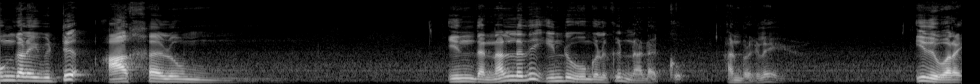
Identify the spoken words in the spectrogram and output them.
உங்களை விட்டு அகலும் இந்த நல்லது இன்று உங்களுக்கு நடக்கும் அன்பர்களே இதுவரை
